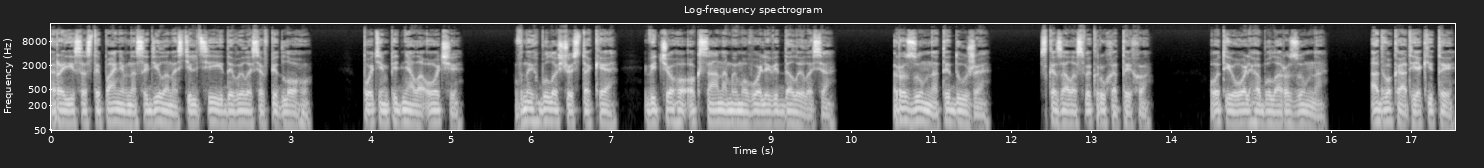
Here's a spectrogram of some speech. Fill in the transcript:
Раїса Степанівна сиділа на стільці і дивилася в підлогу. Потім підняла очі. В них було щось таке, від чого Оксана мимоволі віддалилася. Розумна, ти дуже, сказала свекруха тихо. От і Ольга була розумна. Адвокат, як і ти.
